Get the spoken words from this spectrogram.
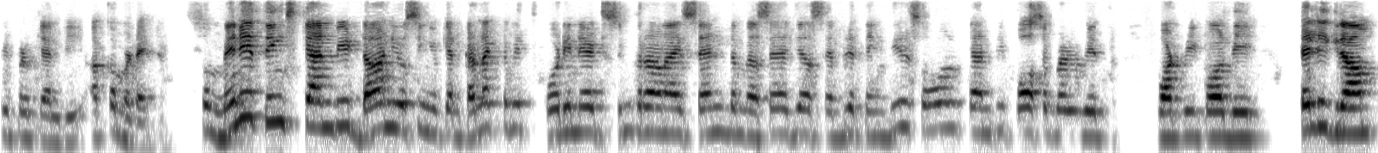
people can be accommodated. So many things can be done using, you can connect with, coordinate, synchronize, send messages, everything. This all can be possible with what we call the Telegram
